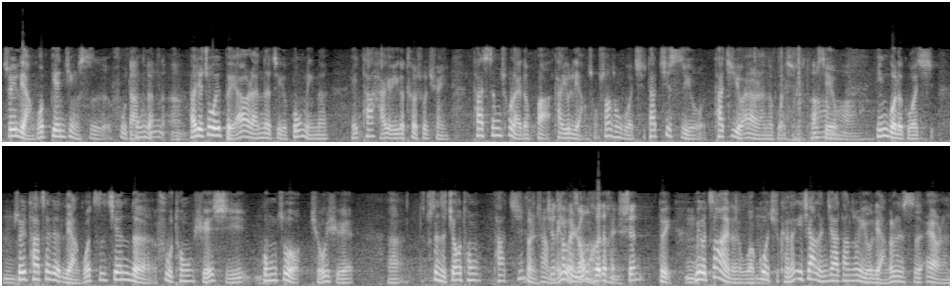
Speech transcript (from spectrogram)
所以两国边境是互通的。嗯。而且作为北爱尔兰的这个公民呢。哎，他还有一个特殊权益，他生出来的话，他有两重双重国籍，他既是有他既有爱尔兰的国籍，同时也有英国的国籍，所以他这个两国之间的互通、学习、工作、求学，呃，甚至交通，他基本上没有。就他们融合的很深。对，没有障碍的。我过去可能一家人家当中有两个人是爱尔兰。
